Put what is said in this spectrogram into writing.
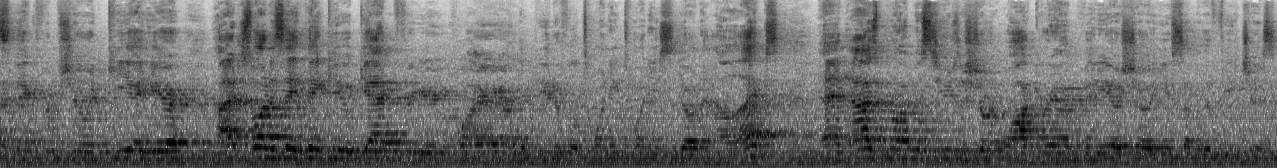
It's Nick from Sherwood Kia here. I just want to say thank you again for your inquiry on the beautiful 2020 Sedona LX. And as promised, here's a short walk around video showing you some of the features.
